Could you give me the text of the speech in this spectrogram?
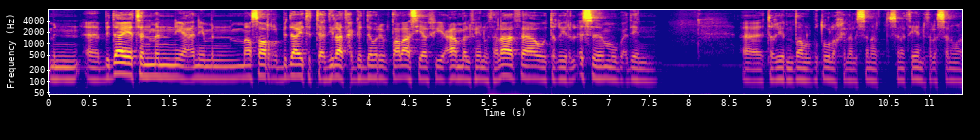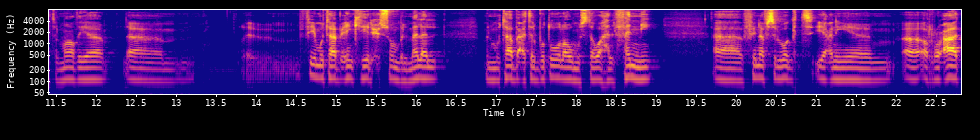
من آه، بداية من يعني من ما صار بداية التعديلات حق الدوري أبطال آسيا في عام 2003 وتغيير الاسم وبعدين آه، تغيير نظام البطولة خلال السنة سنتين وثلاث سنوات آم، في متابعين كثير يحسون بالملل من متابعة البطولة ومستواها الفني. آه، في نفس الوقت يعني آه، الرعاة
